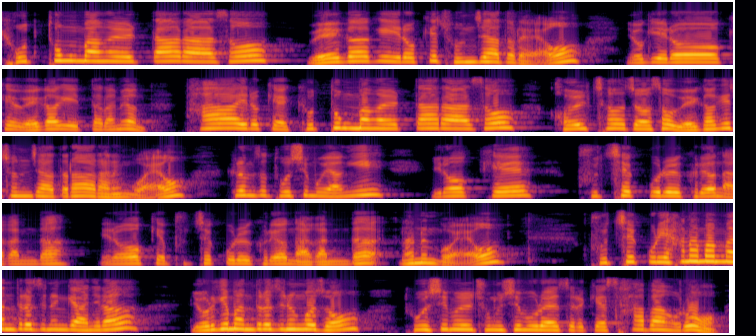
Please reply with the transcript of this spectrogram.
교통망을 따라서 외곽에 이렇게 존재하더래요. 여기 이렇게 외곽에 있다면 다 이렇게 교통망을 따라서 걸쳐져서 외곽에 존재하더라라는 거예요. 그러면서 도시 모양이 이렇게 부채꼴을 그려 나간다. 이렇게 부채꼴을 그려 나간다라는 거예요. 부채꼴이 하나만 만들어지는 게 아니라 여러 개 만들어지는 거죠. 도심을 중심으로 해서 이렇게 사방으로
